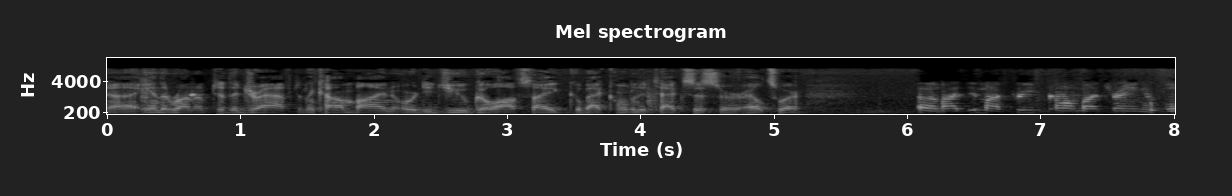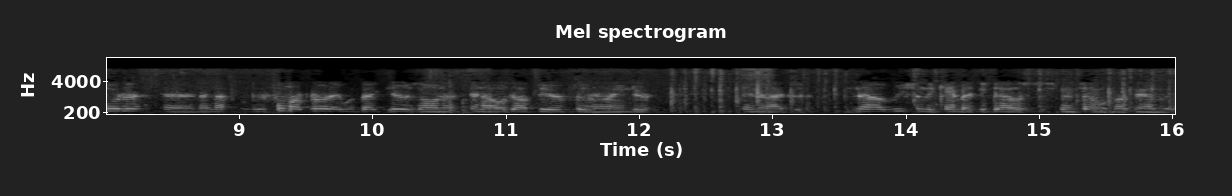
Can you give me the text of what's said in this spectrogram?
uh, in the run up to the draft and the combine, or did you go off site, go back home to Texas or elsewhere? Um, I did my pre-combine training in Florida, and then before my pro day, I went back to Arizona, and I was out there for the remainder. And then I just now recently came back to Dallas to spend time with my family.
